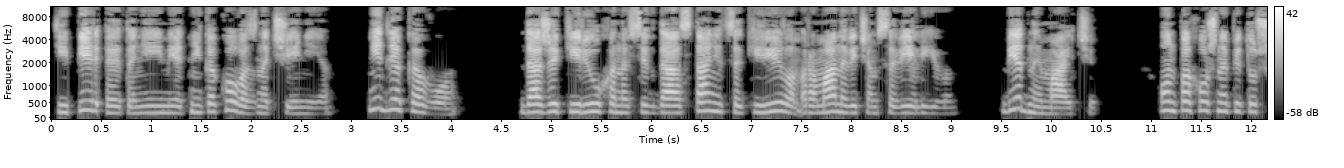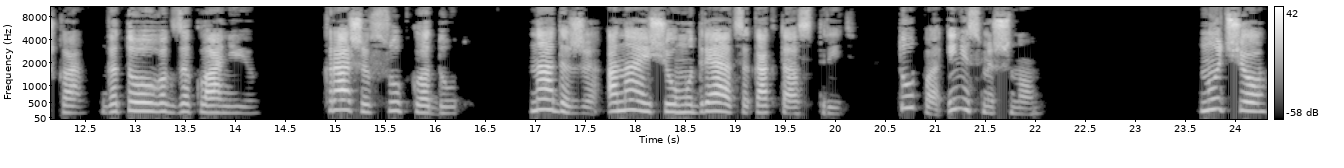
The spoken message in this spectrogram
теперь это не имеет никакого значения. Ни для кого. Даже Кирюха навсегда останется Кириллом Романовичем Савельевым. Бедный мальчик. Он похож на петушка, готового к закланию. Краши в суп кладут. Надо же, она еще умудряется как-то острить. Тупо и не смешно. «Ну чё,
